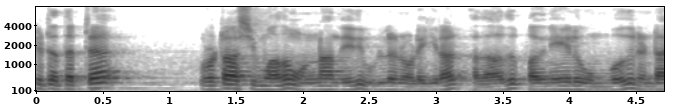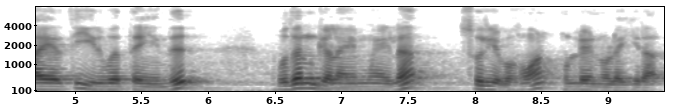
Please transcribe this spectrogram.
கிட்டத்தட்ட புரட்டாசி மாதம் ஒன்றாந்தேதி உள்ளே நுழைகிறார். அதாவது பதினேழு ஒம்பது ரெண்டாயிரத்தி இருபத்தைந்து புதன்கிழமையில் சூரிய பகவான் உள்ளே நுழைகிறார்.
